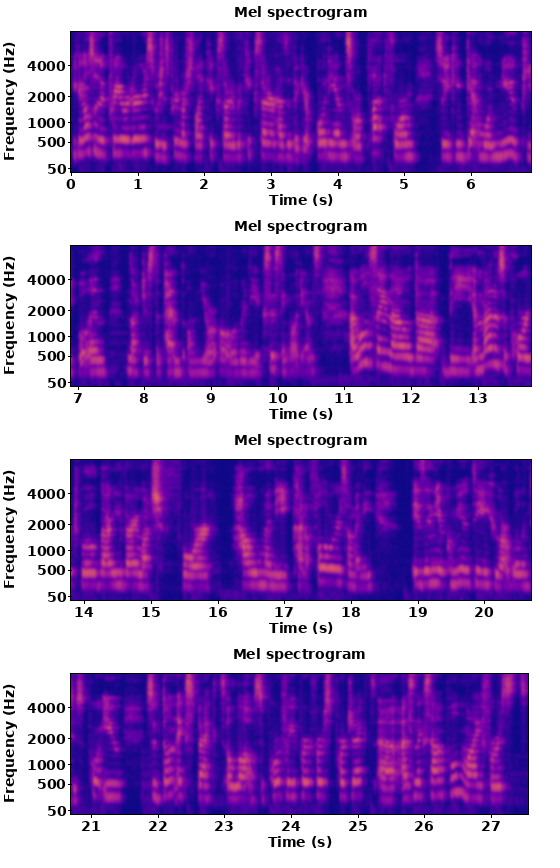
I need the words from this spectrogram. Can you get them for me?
You can also do pre-orders, which is pretty much like Kickstarter, but Kickstarter has a bigger audience or platform so you can get more new people and not just depend on your already existing audience. I will say now that the amount of support will vary very much for how many kind of followers, how many is in your community who are willing to support you. So don't expect a lot of support for your first project. Uh, as an example, my first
